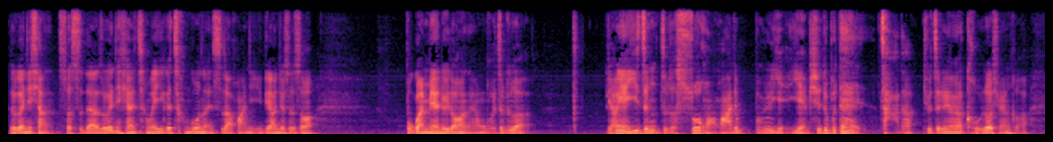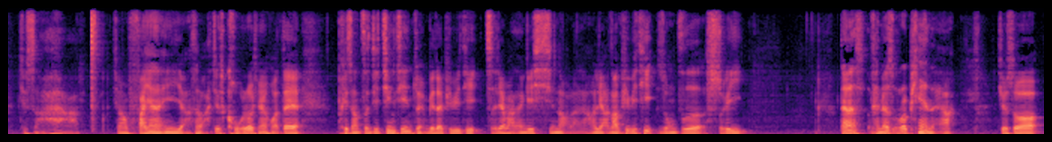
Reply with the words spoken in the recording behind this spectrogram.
如果你想说实在，如果你想成为一个成功人士的话，你一定要就是说，不管面对多少人，我这个两眼一睁，这个说谎话就不眼眼皮都不带眨的，就这个样，口若悬河，就是哎呀，像发言人一样是吧？就是口若悬河，再配上自己精心准备的 PPT，直接把人给洗脑了。然后两张 PPT 融资十个亿，当然很多时候骗人啊。就说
